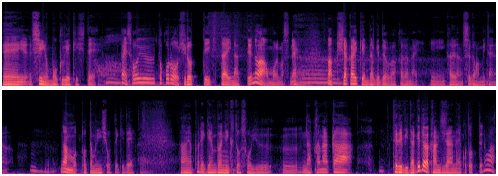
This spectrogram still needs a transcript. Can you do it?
ええ。ーシーンを目撃して、やあ。っぱりそういうところを拾っていきたいなっていうのは思いますね。まあ、記者会見だけではわからない、えー彼らの素顔みたいなうんのがもうとっても印象的で、あーやっぱり現場に行くとそういう、なかなかテレビだけでは感じられないことっていうのは、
